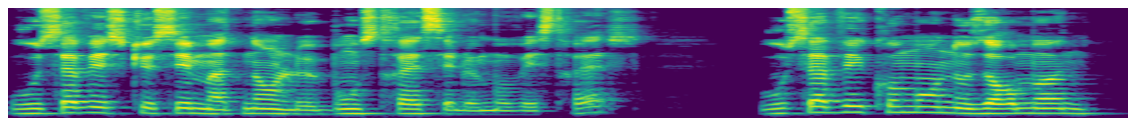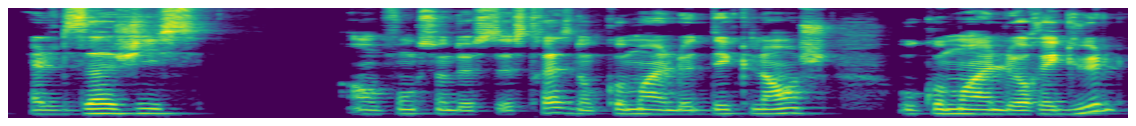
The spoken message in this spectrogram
Vous savez ce que c'est maintenant le bon stress et le mauvais stress. Vous savez comment nos hormones, elles agissent en fonction de ce stress, donc comment elle le déclenche ou comment elle le régule,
